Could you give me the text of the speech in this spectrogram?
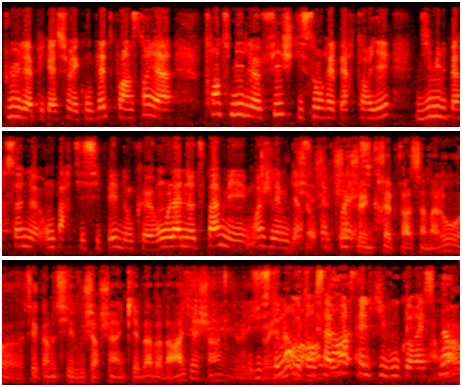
plus l'application est complète. Pour l'instant, il y a 30 000 fiches qui sont répertoriées, 10 000 personnes ont participé. Donc euh, on la note pas, mais moi je l'aime bien cette Chercher, application. chercher une crêperie à Saint-Malo, euh, c'est comme si vous cherchez un kebab à Marrakech. hein. Justement, autant hein. savoir non, celle qui vous correspond. Non, Ah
